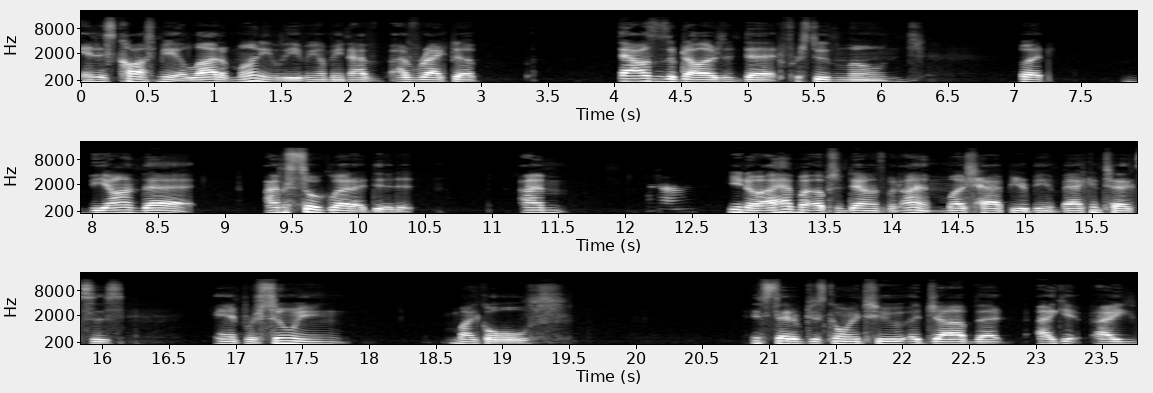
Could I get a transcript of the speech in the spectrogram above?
and it's cost me a lot of money leaving. I mean, I've I've racked up thousands of dollars in debt for student loans, but beyond that, I'm so glad I did it. I'm, you know, I have my ups and downs, but I am much happier being back in Texas and pursuing my goals instead of just going to a job that I get I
